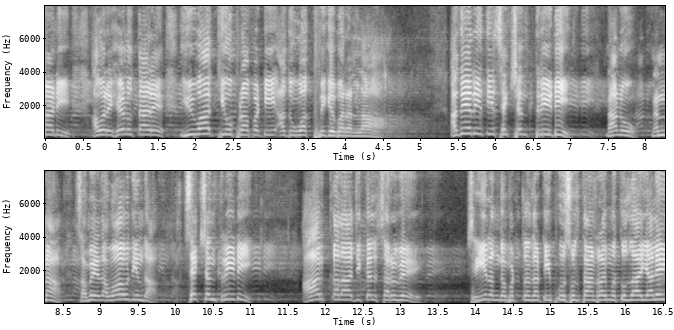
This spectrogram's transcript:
ಮಾಡಿ ಅವರು ಹೇಳುತ್ತಾರೆ ಇವಾಕ್ಯೂ ಪ್ರಾಪರ್ಟಿ, ಅದು ವಕ್ಫಿಗೆ ಬರಲ್ಲ. ಅದೇ ರೀತಿ ಸೆಕ್ಷನ್ ತ್ರೀ ಡಿ ನಾನು ನನ್ನ ಸಮಯದ ಅಭಾವದಿಂದ section three D archaeological survey, ಶ್ರೀರಂಗಪಟ್ಟಣದ ಟಿಪ್ಪು ಸುಲ್ತಾನ್ ರಹಮತುಲ್ಲಾ ಅಲಿ,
